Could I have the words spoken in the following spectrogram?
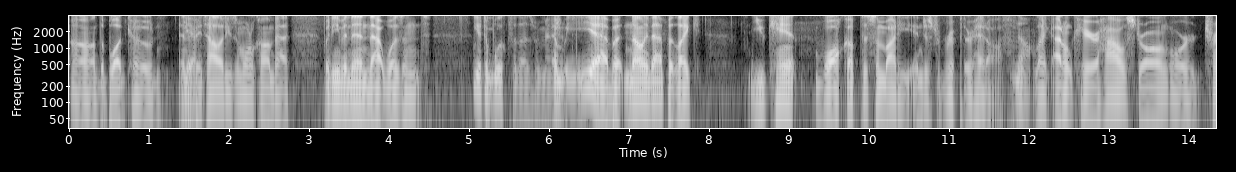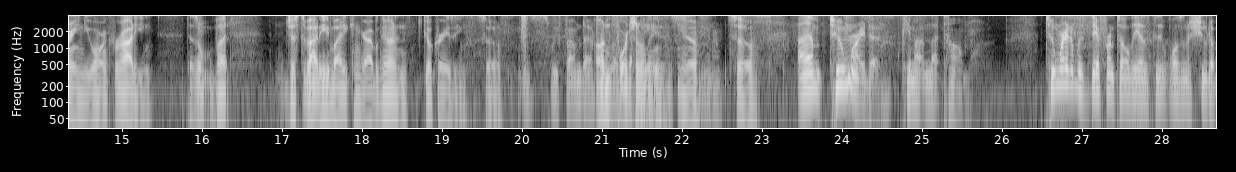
uh, the blood code and Yeah. the fatalities in Mortal Kombat. But even then, that wasn't. You have to work for those. We mentioned. And, yeah, but not only that, but like you can't walk up to somebody and just rip their head off. No. Like I don't care how strong or trained you are in karate, doesn't but just about anybody can grab a gun and go crazy. So as we found out. for the last couple of unfortunately, years, you know, you know. so Um, Tomb Raider came out in that time. Tomb Raider was different to all the others because it wasn't a shoot up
